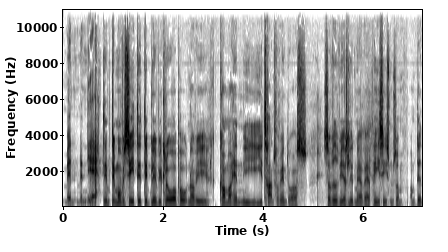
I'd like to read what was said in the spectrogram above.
men, men ja, det, det må vi se. Det, det bliver vi klogere på, når vi kommer hen i, i transfervinduet også. Så ved vi også lidt mere, hvad PC synes om, om den.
